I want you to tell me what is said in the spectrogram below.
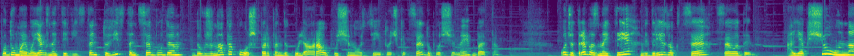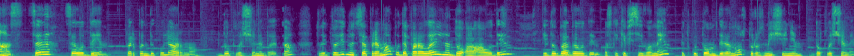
подумаємо, як знайти відстань, то відстань це буде довжина також перпендикуляра, опущеного з цієї точки С до площини бета. Отже, треба знайти відрізок С, С1. А якщо у нас це С1 перпендикулярно до площини бета, то відповідно ця пряма буде паралельна до АА1 і до ББ1, оскільки всі вони під кутом 90 розміщені до площини.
